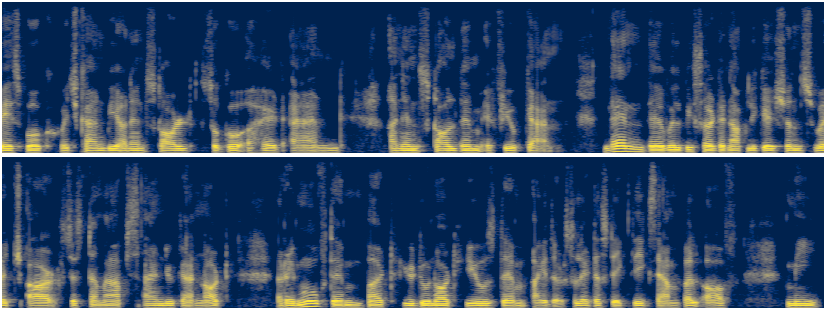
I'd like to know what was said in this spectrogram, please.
Facebook which can be uninstalled. So go ahead and uninstall them if you can. Then there will be certain applications which are system apps and you cannot remove them but you do not use them either. So let us take the example of Mi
